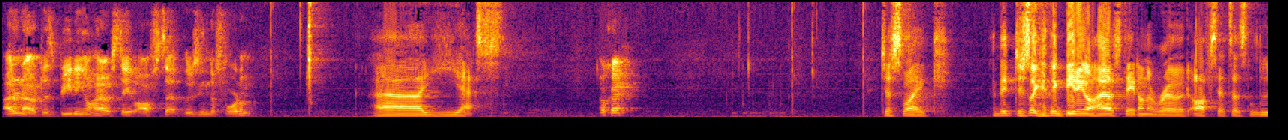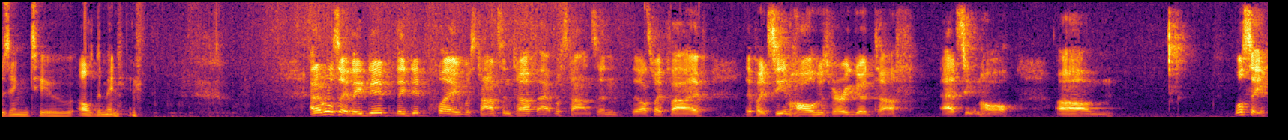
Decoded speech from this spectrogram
I don't know. Does beating Ohio State offset losing to Fordham? Uh, yes. Okay. Just like, I think, just like I think beating Ohio State on the road offsets us losing to Old Dominion. And I will say they did they did play Wisconsin tough at Wisconsin. They lost by five. They played Seton Hall, who's very good tough at Seton Hall. Um, we'll see.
